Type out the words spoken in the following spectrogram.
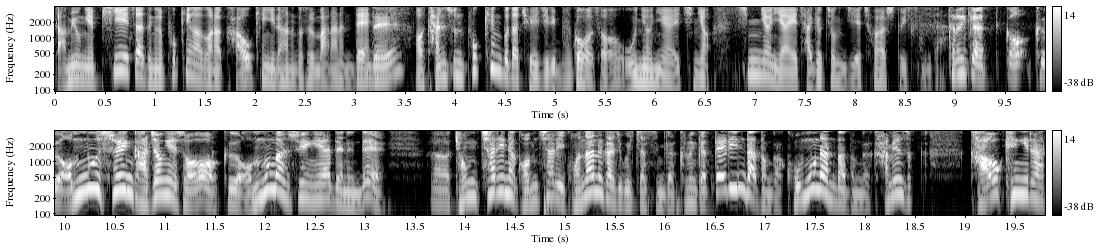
남용해 피해자 등을 폭행하거나 가혹행위를 하는 것을 말하는데 네. 어, 단순 폭행보다 죄질이 무거워서 5년 이하의 징역, 10년 이하의 자격정지에 처할 수도 있습니다. 그러니까 어, 그 업무 수행 과정에서 그 업무만 수행해야 되는데 어, 경찰이나 검찰이 권한을 가지고 있지 않습니까? 그러니까 때린다던가 고문한다던가 가면서 가혹행위를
